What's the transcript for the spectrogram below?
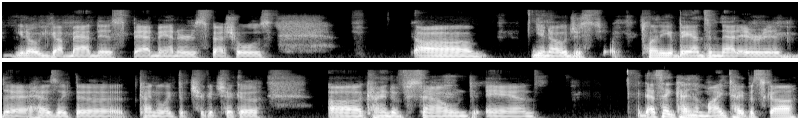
you know you got madness bad manners specials. Um you know just plenty of bands in that area that has like the kind of like the chicka chicka uh kind of sound. And that's like kind of my type of ska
